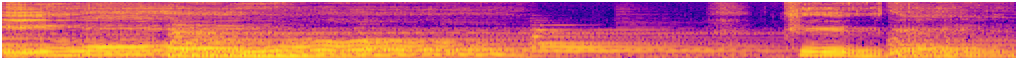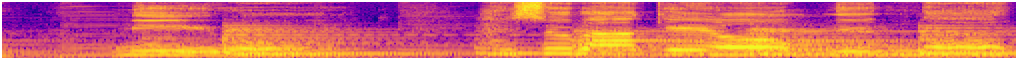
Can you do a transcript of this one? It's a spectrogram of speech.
이해해요. 그대 미워할 수밖에 없는 날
